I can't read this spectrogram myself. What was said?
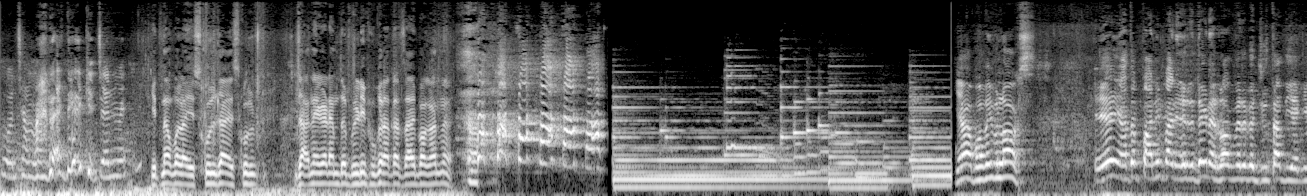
पोछा मार रहे थे किचन में। कितना बोला स्कूल जा स्कूल जाने का टाइम तो बीड़ी फूक रहा था चाय बगान में। क्या बॉबी ब्लॉग्स। ए यहाँ तो पानी पानी है। देख ना रॉक मेरे को जूता दिया कि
